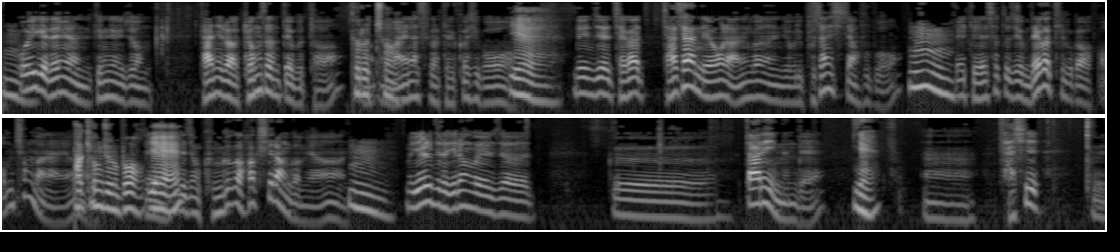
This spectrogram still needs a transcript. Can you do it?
음. 꼬이게 되면 굉장히 좀 단일화 경선 때부터 그렇죠. 어, 마이너스가 될 것이고. 예. 근데 이제 제가 자세한 내용을 아는 거는 이제 우리 부산시장 후보에 음. 대해서도 지금 네거티브가 엄청 많아요. 박형준 후보. 네, 예. 근데 좀 근거가 확실한 거면 음. 뭐 예를 들어 이런 거에 저그 딸이 있는데 예. 어, 사실 그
